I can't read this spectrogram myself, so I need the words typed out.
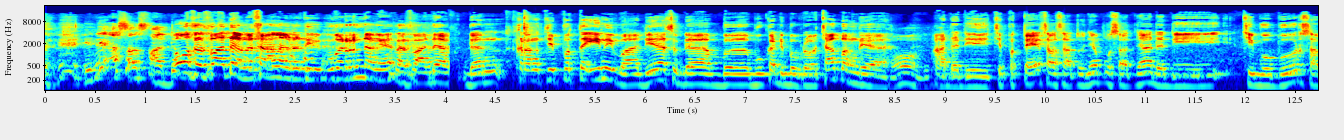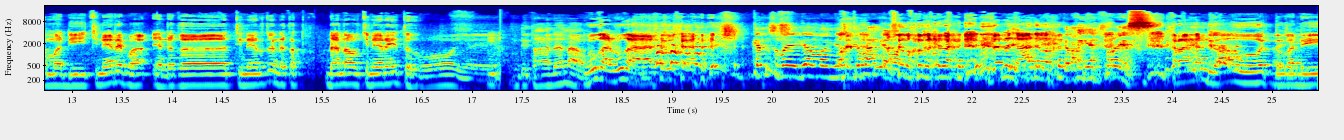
ini asal Padang. Oh, saus padang, nggak salah berarti bukan rendang ya, saus padang. Dan kerang Cipete ini, Pak, dia sudah buka di beberapa cabang dia. Oh, gitu. Ada di Cipete, salah satunya pusatnya ada di Cibubur sama di Cinere, Pak. Yang dekat Cinere itu yang dekat Danau Cinere itu. Oh iya iya. Di tengah danau. Bukan, bukan. Kan supaya gampang nyari kerangnya, Pak. di sana nggak ada, Pak. Kerangnya fresh. Kerang kan di laut, bukan di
